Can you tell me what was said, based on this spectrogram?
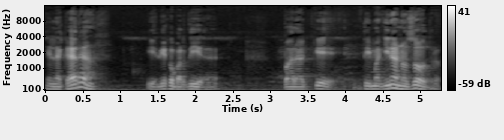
en la cara y el viejo partía. ¿Para qué? Te imaginas nosotros.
